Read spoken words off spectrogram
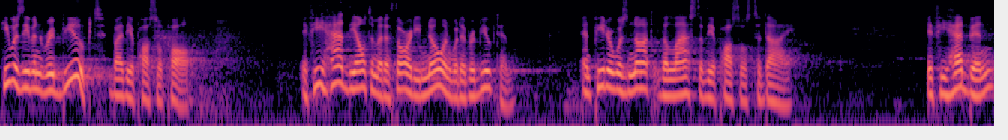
He was even rebuked by the Apostle Paul. If he had the ultimate authority, no one would have rebuked him. And Peter was not the last of the apostles to die. If he had been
